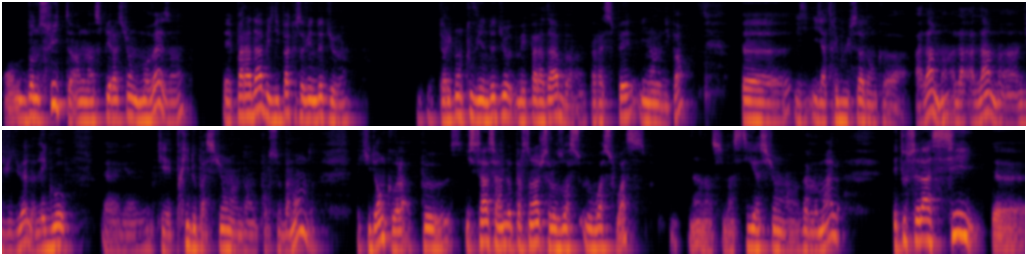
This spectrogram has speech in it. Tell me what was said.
on, donne suite à une inspiration mauvaise, hein, et Paradab, il dit pas que ça vient de Dieu. Hein. Théoriquement, tout vient de Dieu, mais Paradab, par respect, il ne le dit pas. Euh, il, attribue ça donc à l'âme, hein, à l'âme individuelle, l'ego euh, qui est pris de passion pour ce bas monde et qui donc voilà peut ça c'est le personnage c'est le, waswas hein, l'instigation vers le mal. Et tout cela si euh,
